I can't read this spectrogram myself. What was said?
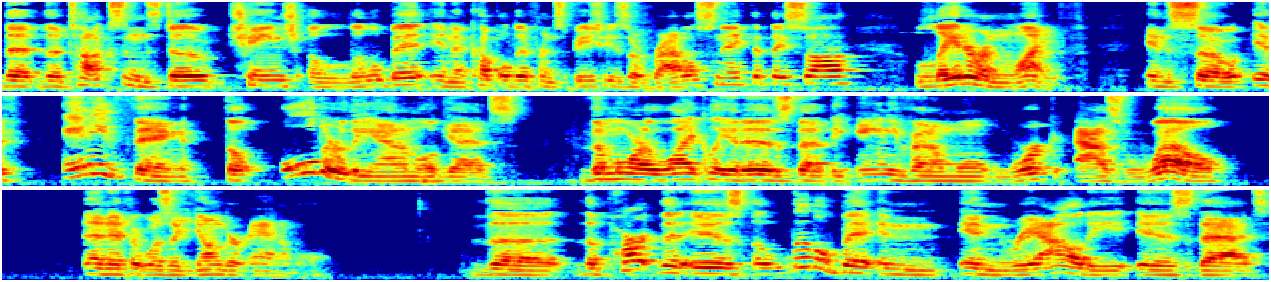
the the toxins do change a little bit in a couple different species of rattlesnake that they saw later in life. And so, if anything, the older the animal gets, the more likely it is that the antivenom won't work as well than if it was a younger animal the the part that is a little bit in in reality is that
